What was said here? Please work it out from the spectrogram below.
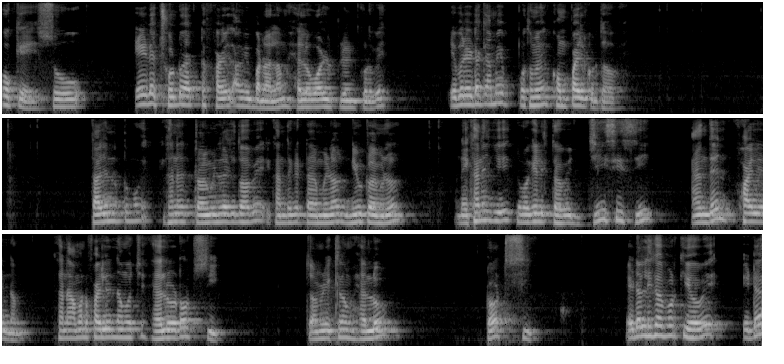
ওকে সো এটা ছোট একটা ফাইল আমি বানালাম হ্যালো ওয়ার্ল্ড প্রিন্ট করবে। এবার এটাকে আমি প্রথমে কম্পাইল করতে হবে। তার জন্য তোমাকে এখানে টার্মিনাল যেতে হবে, এখান থেকে টার্মিনাল নিউ টার্মিনাল এখানে গিয়ে তোমাকে লিখতে হবে জিসিসি অ্যান্ড দেন ফাইলের নাম। এখানে আমার ফাইলের নাম হচ্ছে হ্যালো ডট সি তো আমি লিখলাম হ্যালো ডট সি এটা লেখার পর কী হবে? এটা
